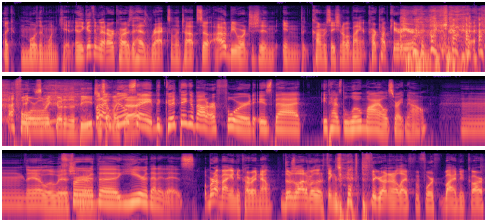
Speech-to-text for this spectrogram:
like more than one kid. And the good thing about our car is it has racks on the top. So I would be more interested in, in the conversation about buying a car top carrier oh for when we go to the beach But and I will like that. say the good thing about our Ford is that it has low miles right now mm, yeah, low-ish. for yeah. the year that it is. We're not buying a new car right now. There's a lot of other things we have to figure out in our life before buying a new car.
